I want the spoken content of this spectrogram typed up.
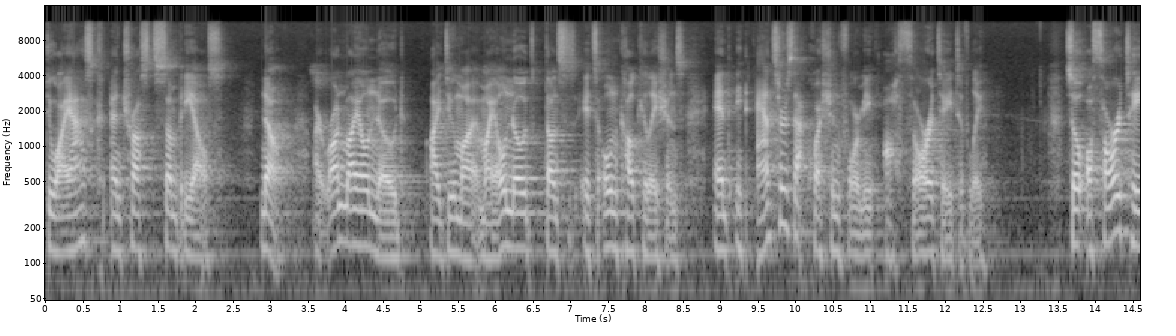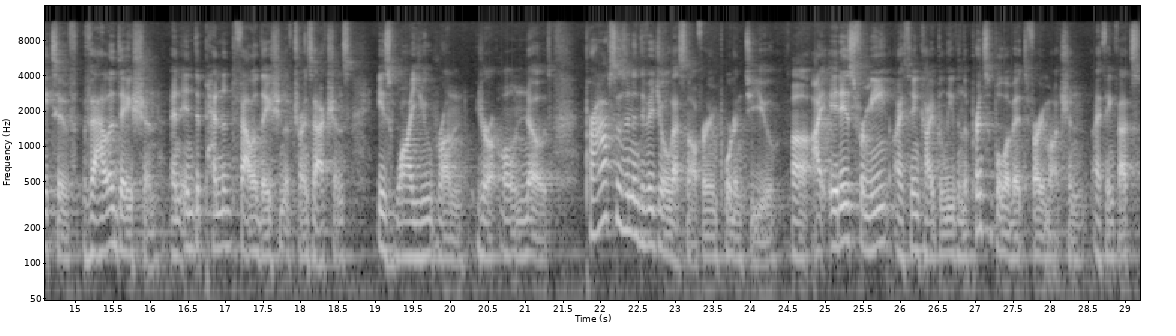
Do I ask and trust somebody else? No. I run my own node. I do my, my own node does its own calculations. And it answers that question for me authoritatively. So authoritative validation and independent validation of transactions is why you run your own node. Perhaps as an individual, that's not very important to you. Uh, I, it is for me. I think I believe in the principle of it very much, and I think that's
